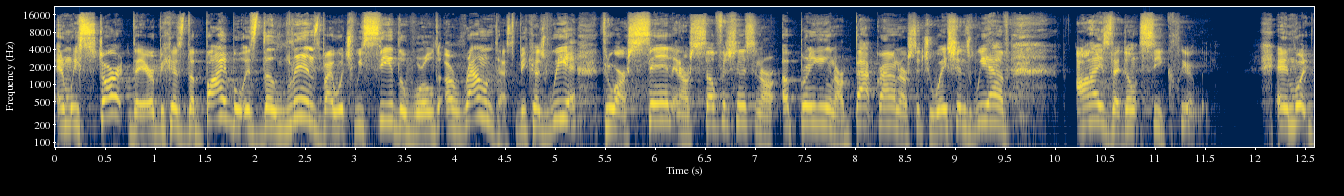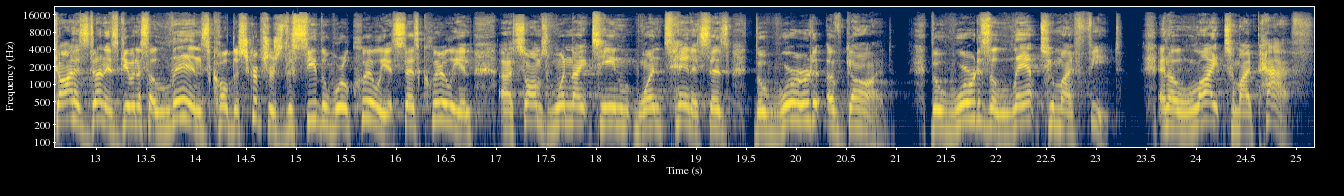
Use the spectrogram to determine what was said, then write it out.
And we start there because the Bible is the lens by which we see the world around us. Because we, through our sin and our selfishness and our upbringing and our background, and our situations, we have eyes that don't see clearly. And what God has done is given us a lens called the scriptures to see the world clearly. It says clearly in uh, Psalms 119, 110, it says, The word of God, the word is a lamp to my feet and a light to my path.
